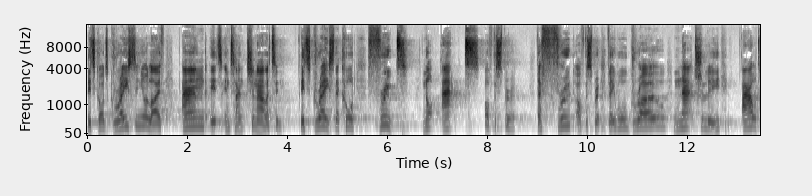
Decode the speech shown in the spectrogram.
It's God's grace in your life and its intentionality. It's grace. They're called fruit, not acts of the Spirit. They're fruit of the Spirit. They will grow naturally out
